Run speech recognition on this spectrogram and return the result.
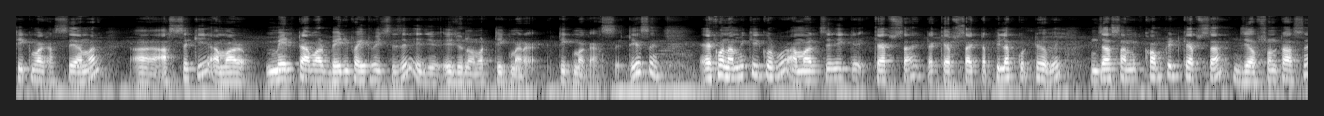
টিক মার্ক আসছে আমার আসছে কি? আমার মেলটা আমার ভেরিফাইড হয়েছে যে এই জন্য আমার টিক মার্ক টিক মার্ক আসছে, ঠিক আছে? এখন আমি কি করব? আমার যে এই ক্যাপসা একটা ক্যাপসা একটা ফিল আপ করতে হবে। জাস্ট আমি কমপ্লিট ক্যাপসা যে অপশনটা আছে,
